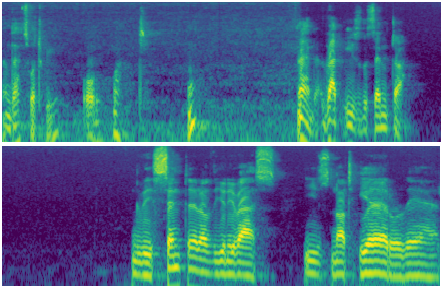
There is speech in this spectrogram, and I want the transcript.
And that's what we all want. Hmm? And that is the center. The center of the universe is not here or there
